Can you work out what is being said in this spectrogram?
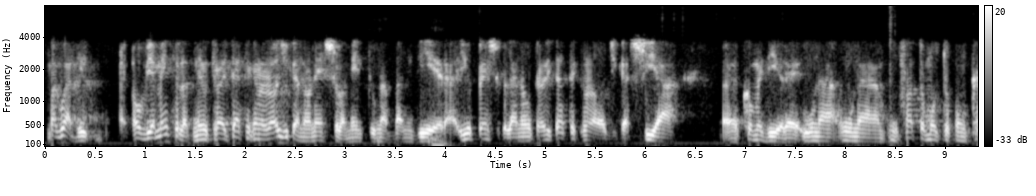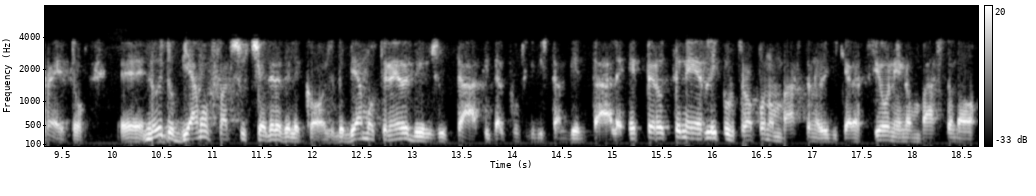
Ma guardi, ovviamente la neutralità tecnologica non è solamente una bandiera, io penso che la neutralità tecnologica sia eh, come dire, una, una, un fatto molto concreto. Eh, noi dobbiamo far succedere delle cose, dobbiamo ottenere dei risultati dal punto di vista ambientale e per ottenerli purtroppo non bastano le dichiarazioni, non bastano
